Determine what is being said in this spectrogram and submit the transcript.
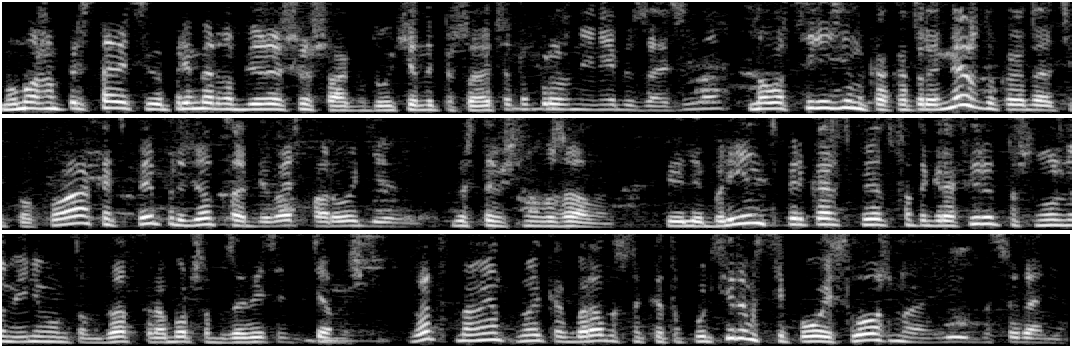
Мы можем представить себе примерно ближайший шаг в духе, написать это упражнение обязательно. Но вот серединка, которая между, когда типа, фак, а теперь придется обивать пороги выставочного зала. Или, блин, теперь, кажется, придется фотографировать, потому что нужно минимум там 20 работ, чтобы завесить стеночки. В этот момент мы как бы радостно катапультируемся, типа, ой, сложно, и до свидания.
